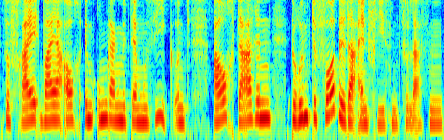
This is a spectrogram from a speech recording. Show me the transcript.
so frei war er auch im Umgang mit der Musik und auch darin, berühmte Vorbilder einfließen zu lassen.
